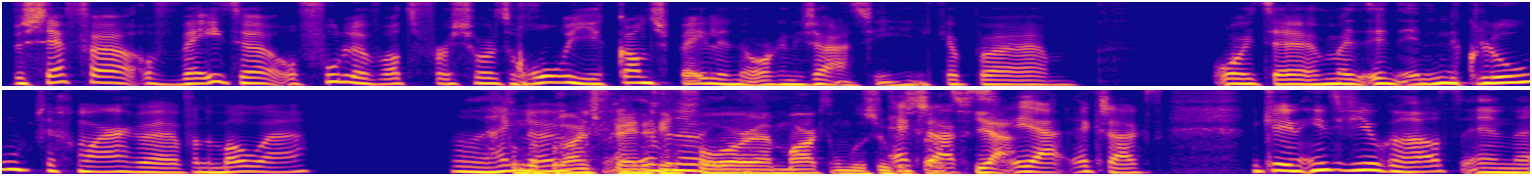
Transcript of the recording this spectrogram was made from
beseffen of weten of voelen wat voor soort rol je kan spelen in de organisatie. Ik heb eh, ooit eh, met, in, in de clue, zeg maar, eh, van de MOA. Heel Van de branchevereniging voor eh, marktonderzoek. Exact, ja. exact. Een keer een interview gehad en eh,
